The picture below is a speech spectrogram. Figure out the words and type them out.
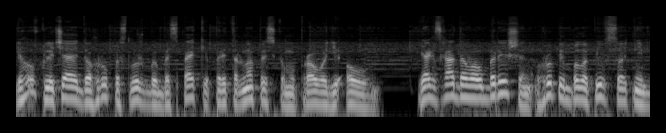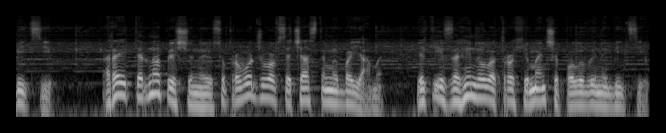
Його включають до групи Служби безпеки при Тернопільському проводі ОУН. Як згадував Беришин, в групі було півсотні бійців. Рейд Тернопільщиною супроводжувався частими боями, в яких загинуло трохи менше половини бійців.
